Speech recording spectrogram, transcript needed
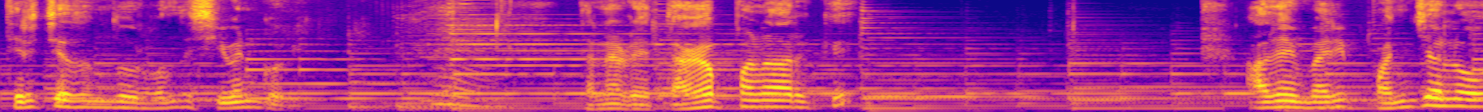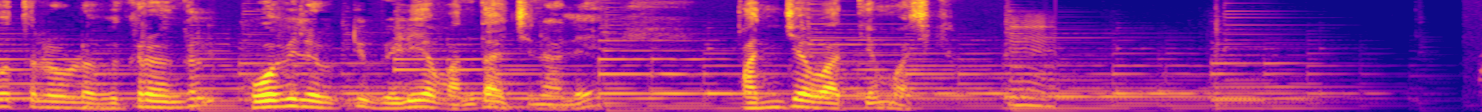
திருச்செந்தூர் வந்து சிவன் கோவில். தன்னுடைய தகப்பனாருக்கு அதே மாதிரி பஞ்சலோகத்தில் உள்ள விக்கிரகங்கள் கோவிலை விட்டு வெளியே வந்தாச்சுனாலே பஞ்சவாத்தியம் வாசிக்கும்.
